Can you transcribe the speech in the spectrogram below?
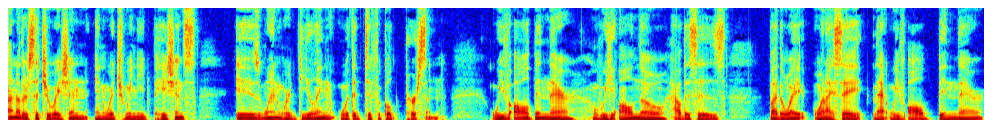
Another situation in which we need patience is when we're dealing with a difficult person. We've all been there. We all know how this is. By the way, when I say that we've all been there,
